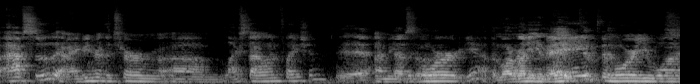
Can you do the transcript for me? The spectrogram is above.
Absolutely. I mean, have you heard the term um, lifestyle inflation? Yeah, I mean, absolutely. the more yeah, The more money you make, the, the- more you want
